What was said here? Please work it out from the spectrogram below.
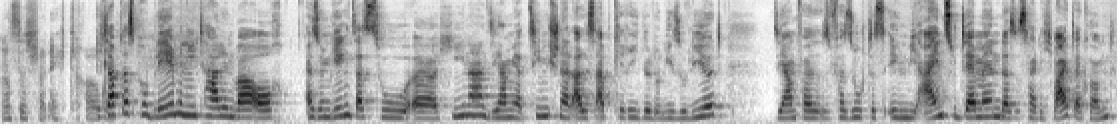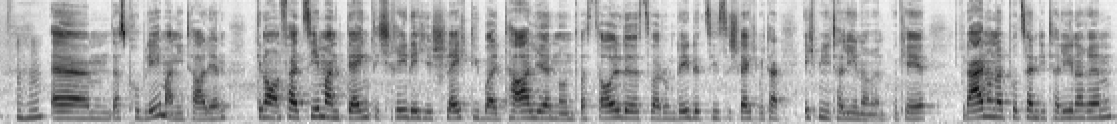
Das ist schon echt traurig. Ich glaube, das Problem in Italien war auch, also im Gegensatz zu äh, China, sie haben ja ziemlich schnell alles abgeriegelt und isoliert. Sie haben vers versucht, das irgendwie einzudämmen, dass es halt nicht weiterkommt. Mhm. Ähm, das Problem an Italien. Genau, und falls jemand denkt, ich rede hier schlecht über Italien und was soll das, warum redet sie so schlecht über Italien? Ich bin Italienerin, okay? Ich bin 100% Italienerin.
